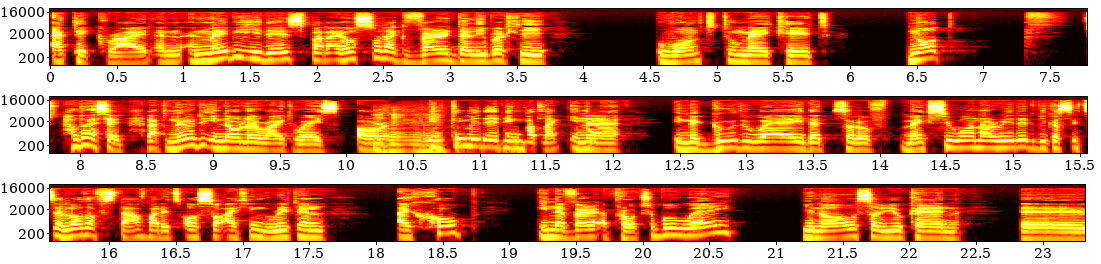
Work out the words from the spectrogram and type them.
epic, right? And, and maybe it is, but I also like very deliberately want to make it not how do I say it? Like nerdy in all the right ways or mm-hmm, mm-hmm. intimidating, but like in a, in a good way that sort of makes you want to read it because it's a lot of stuff, but it's also, I think, written, I hope, in a very approachable way, you know, so you can, uh,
